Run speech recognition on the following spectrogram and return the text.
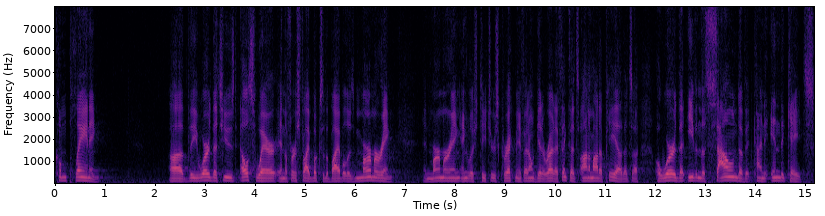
complaining. Uh, the word that's used elsewhere in the first five books of the Bible is murmuring. And murmuring, English teachers, correct me if I don't get it right. I think that's onomatopoeia. That's a, a word that even the sound of it kind of indicates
